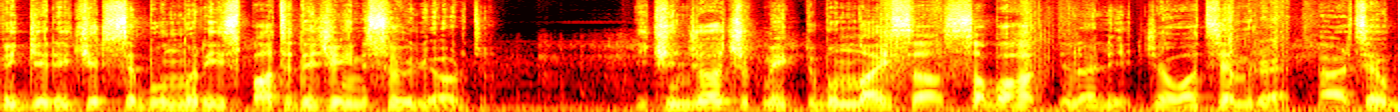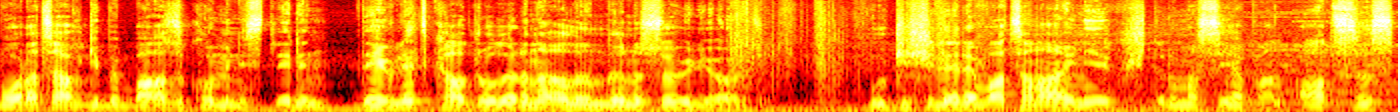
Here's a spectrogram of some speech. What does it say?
ve gerekirse bunları ispat edeceğini söylüyordu. İkinci açık mektubundaysa Sabahattin Ali, Cevat Emre, Pertev Boratav gibi bazı komünistlerin devlet kadrolarına alındığını söylüyordu. Bu kişilere vatan haini yakıştırması yapan Atsız,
